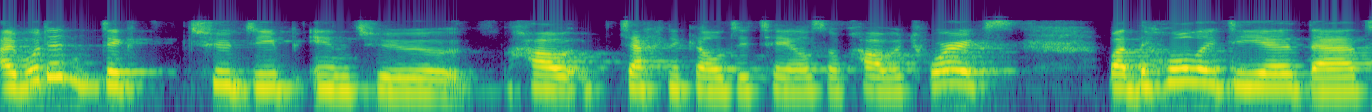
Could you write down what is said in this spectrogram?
I wouldn't dig too deep into how technical details of how it works, but the whole idea that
